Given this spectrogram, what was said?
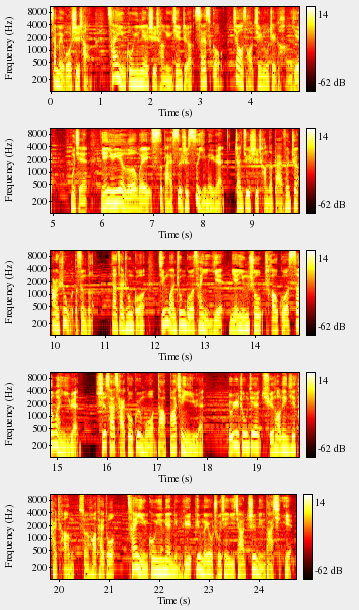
在美国市场，餐饮供应链市场领先者 Sysco 较早进入这个行业，目前年营业额为四百四十四亿美元，占据市场的百分之二十五的份额。但在中国，尽管中国餐饮业年营收超过三万亿元，食材采购规模达八千亿元，由于中间渠道链接太长，损耗太多，餐饮供应链领域并没有出现一家知名大企业。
